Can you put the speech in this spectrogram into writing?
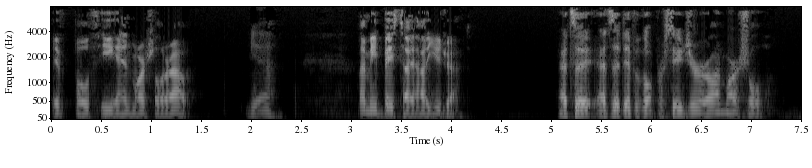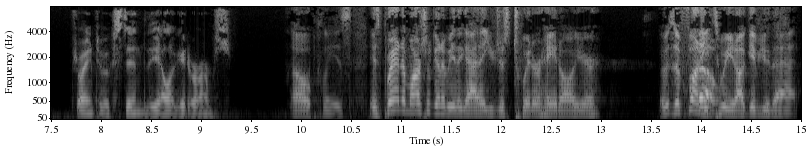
if both he and Marshall are out. Yeah. I mean, based on how you draft. That's a, that's a difficult procedure on Marshall trying to extend the alligator arms. Oh, please. Is Brandon Marshall going to be the guy that you just Twitter hate all year? It was a funny No. tweet. I'll give you that.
